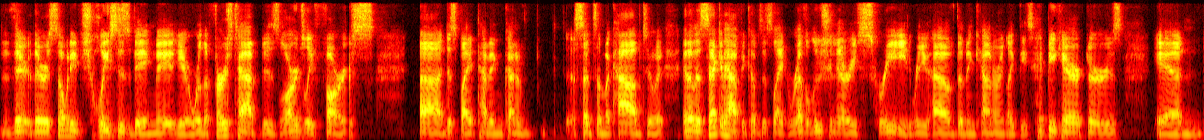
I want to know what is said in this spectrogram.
there there are so many choices being made here where the first half is largely farce uh, despite having kind of a sense of macabre to it and then the second half becomes this like revolutionary screed where you have them encountering like these hippie characters and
